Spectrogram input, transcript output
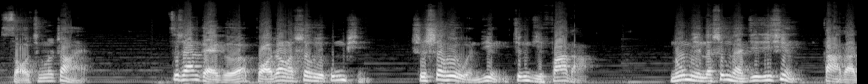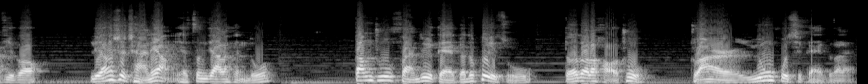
扫清了障碍。资产改革保障了社会公平，使社会稳定、经济发达，农民的生产积极性大大提高，粮食产量也增加了很多。当初反对改革的贵族得到了好处，转而拥护起改革来，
